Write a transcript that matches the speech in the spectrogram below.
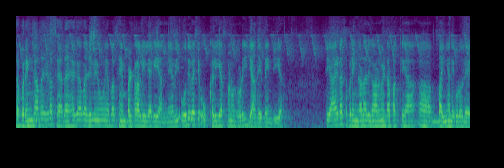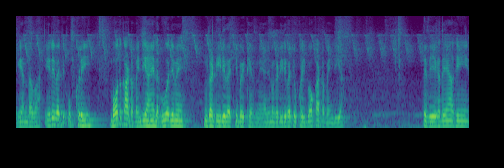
ਸਪਰਿੰਗਾਂ ਦਾ ਜਿਹੜਾ ਫਾਇਦਾ ਹੈਗਾ ਵਾ, ਜਿਵੇਂ ਉਹ ਆਪਾਂ ਸਿੰਪਲ ਟਰਾਲੀ ਲੈ ਕੇ ਜਾਂਦੇ ਆ ਵੀ ਉਹਦੇ ਵਿੱਚ ਉਖਲੀ ਆਪਾਂ ਨੂੰ ਥੋੜੀ ਜ਼ਿਆਦਾ ਪੈਂਦੀ ਆ। ਤੇ ਆ ਜਿਹੜਾ ਸਪਰਿੰਗ ਵਾਲਾ ਜਗਾਰਡਮੈਂਟ ਆਪਾਂ ਤੇ ਆ ਬਾਈਆਂ ਦੇ ਕੋਲੋਂ ਲੈ ਕੇ ਆਂਦਾ ਵਾ, ਇਹਦੇ ਵਿੱਚ ਉਖਲੀ ਬਹੁਤ ਘੱਟ ਪੈਂਦੀ ਐਂ ਲੱਗੂਗਾ ਜਿਵੇਂ ਗੱਡੀ ਦੇ ਵਿੱਚ ਹੀ ਬੈਠੇ ਹੁੰਦੇ ਆ, ਜਿਵੇਂ ਗੱਡੀ ਦੇ ਵਿੱਚ ਉਖਲੀ ਬਹੁਤ ਘੱਟ ਪੈਂਦੀ ਆ। ਤੇ ਵੇਖਦੇ ਆ ਅਸੀਂ,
